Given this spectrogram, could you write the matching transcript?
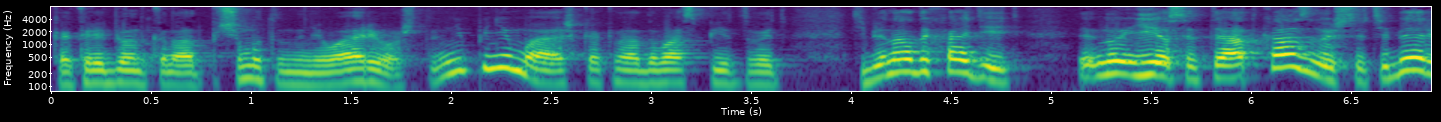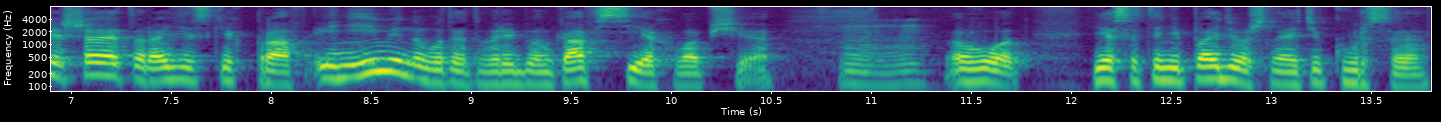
как ребенка надо, почему ты на него орешь, ты не понимаешь, как надо воспитывать, тебе надо ходить. Ну, если ты отказываешься, тебя решают родительских прав. И не именно вот этого ребенка, а всех вообще. Угу. Вот. Если ты не пойдешь на эти курсы.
